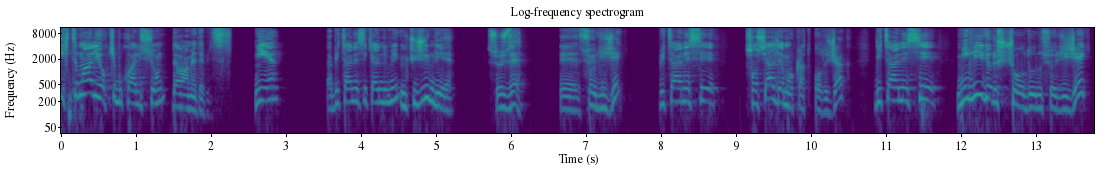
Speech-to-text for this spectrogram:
ihtimal yok ki bu koalisyon devam edebilsin. Niye? Ya bir tanesi kendimi ülkücüyüm diye sözde e, söyleyecek. Bir tanesi sosyal demokrat olacak. Bir tanesi milli görüşçü olduğunu söyleyecek.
